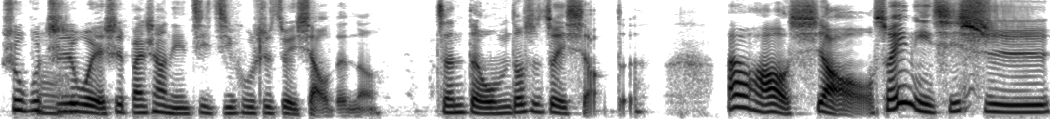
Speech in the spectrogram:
殊不知我也是班上年纪几乎是最小的呢。真的，我们都是最小的。哎呦，好好笑哦！所以你其实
